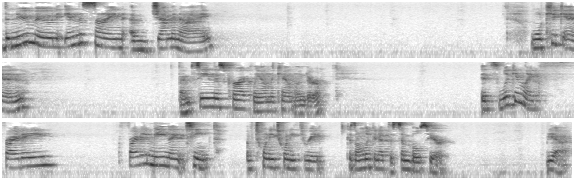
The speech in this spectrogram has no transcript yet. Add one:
The new moon in the sign of Gemini will kick in, if I'm seeing this correctly on the calendar, it's looking like Friday Friday, May 19th of 2023, because I'm looking at the symbols here. Yeah.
